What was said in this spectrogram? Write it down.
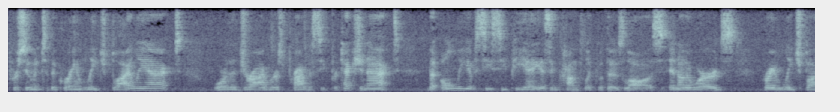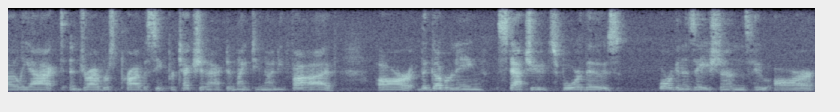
pursuant to the Gramm Leach Bliley Act or the Driver's Privacy Protection Act, but only if CCPA is in conflict with those laws. In other words, Gramm Leach Bliley Act and Driver's Privacy Protection Act of 1995 are the governing statutes for those organizations who are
